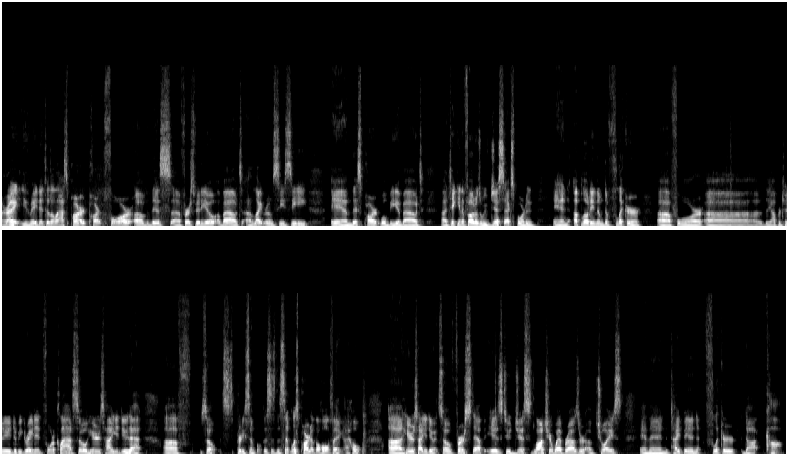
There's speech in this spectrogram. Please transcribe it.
All right, you've made it to the last part, part four of this uh, first video about uh, Lightroom CC. And this part will be about uh, taking the photos we've just exported and uploading them to Flickr uh, for uh, the opportunity to be graded for class. So here's how you do that. So it's pretty simple. This is the simplest part of the whole thing, I hope. Uh, here's how you do it. So first step is to just launch your web browser of choice and then type in flickr.com.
